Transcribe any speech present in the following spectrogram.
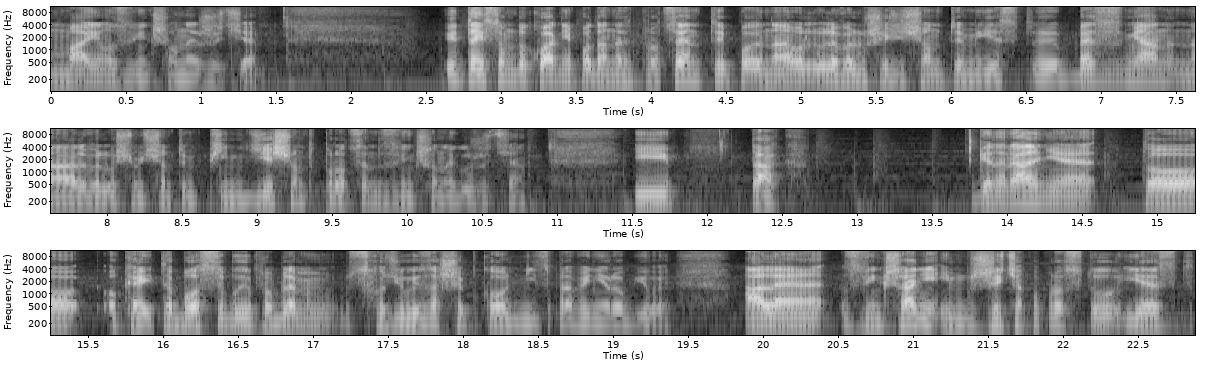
mają zwiększone życie. I tutaj są dokładnie podane procenty. Na levelu 60 jest e, bez zmian, na levelu 80 50% zwiększonego życia. I tak, generalnie to okej, okay, te bossy były problemem, schodziły za szybko, nic prawie nie robiły. Ale zwiększanie im życia po prostu jest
